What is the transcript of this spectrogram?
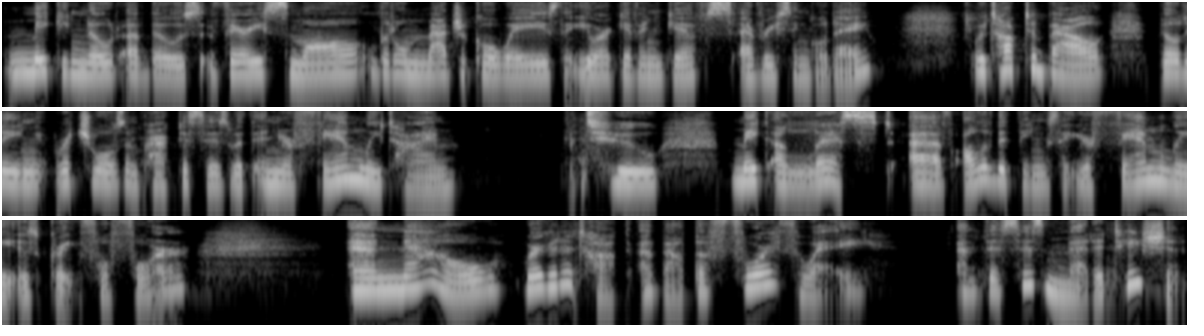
making note of those very small, little magical ways that you are given gifts every single day. We talked about building rituals and practices within your family time to make a list of all of the things that your family is grateful for. And now we're going to talk about the fourth way, and this is meditation.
